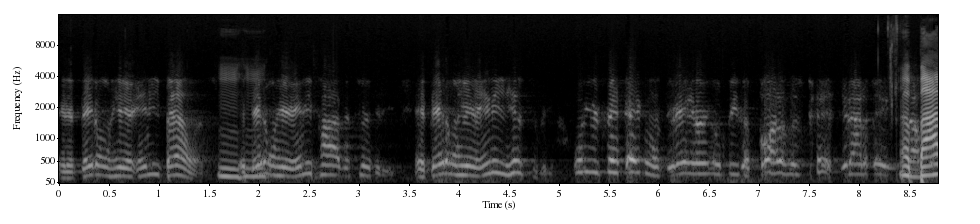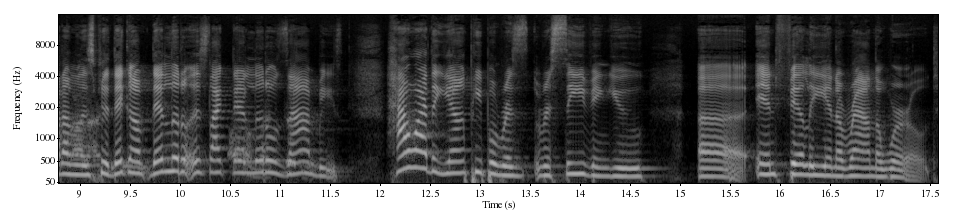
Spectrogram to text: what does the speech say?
And if they don't hear any balance, if they mm-hmm. don't hear any positivity, if they don't hear any history, what do you think they're gonna do? They are gonna be the bottomless pit. You know what I mean? A bottomless pit. They going gonna they're little. It's like they're Oh, little goodness. How are the young people re- receiving you uh, in Philly and around the world?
